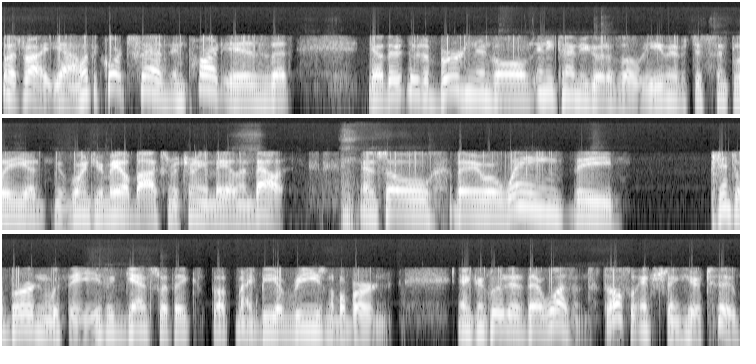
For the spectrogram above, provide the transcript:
Well, that's right. Yeah. What the court said in part is that you know, there, there's a burden involved anytime you go to vote, even if it's just simply uh, you going to your mailbox and returning a mail-in ballot. And so they were weighing the potential burden with these against what they thought might be a reasonable burden, and concluded there wasn't. It's also interesting here too.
